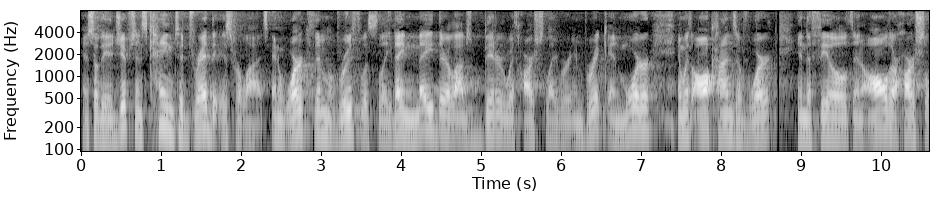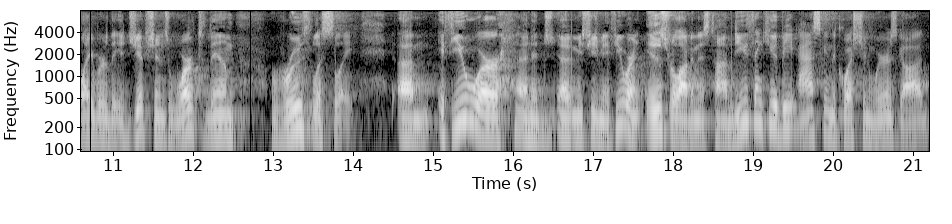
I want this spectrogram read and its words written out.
And so the Egyptians came to dread the Israelites and worked them ruthlessly. They made their lives bitter with harsh labor in brick and mortar and with all kinds of work in the fields. And all their harsh labor, the Egyptians worked them ruthlessly. Um, if you were an uh, excuse me, if you were an Israelite in this time, do you think you'd be asking the question, "Where is God?"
